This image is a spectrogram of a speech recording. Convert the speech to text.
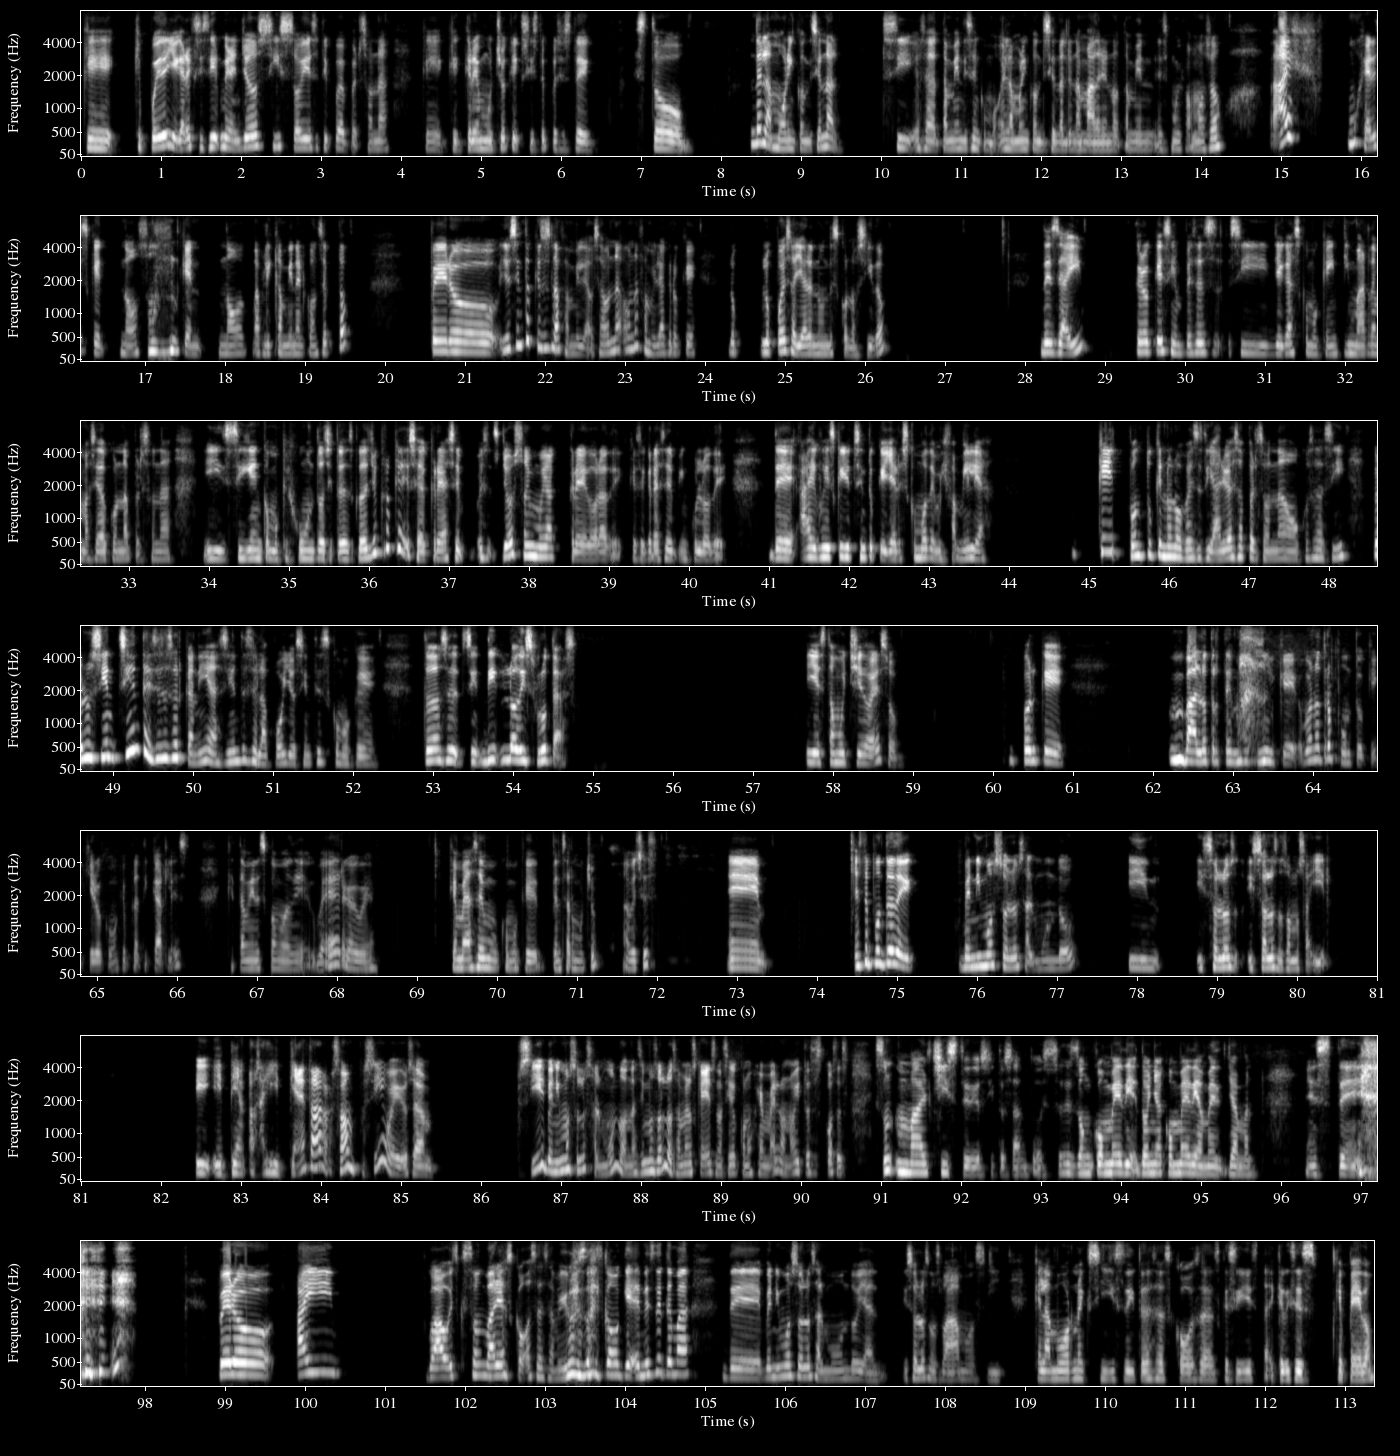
que, que, puede llegar a existir. Miren, yo sí soy ese tipo de persona que, que cree mucho que existe pues este, esto del amor incondicional. Sí, o sea, también dicen como el amor incondicional de una madre, ¿no? También es muy famoso. Hay mujeres que no son, que no aplican bien el concepto, pero yo siento que esa es la familia, o sea, una, una familia creo que lo, lo, puedes hallar en un desconocido. Desde ahí, creo que si empiezas, si llegas como que a intimar demasiado con una persona y siguen como que juntos y todas esas cosas, yo creo que se crea ese, pues, yo soy muy acreedora de que se crea ese vínculo de, de, ay, güey, es que yo siento que ya eres como de mi familia que pon tú que no lo ves diario a esa persona o cosas así, pero sientes esa cercanía, sientes el apoyo, sientes como que todo lo disfrutas. Y está muy chido eso. Porque va al otro tema, que, bueno, otro punto que quiero como que platicarles, que también es como de verga, güey, que me hace como que pensar mucho a veces. Eh, este punto de venimos solos al mundo y, y, solos, y solos nos vamos a ir. Y, y, tiene, o sea, y tiene toda razón, pues sí, güey, o sea, pues sí, venimos solos al mundo, nacimos solos, a menos que hayas nacido con un gemelo, ¿no? Y todas esas cosas. Es un mal chiste, Diosito Santo. Es, es don comedia, doña comedia me llaman. Este. Pero hay Wow, es que son varias cosas, amigos. Es como que en este tema de venimos solos al mundo y, al, y solos nos vamos y que el amor no existe y todas esas cosas, que sí está, que dices, ¿qué pedo?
